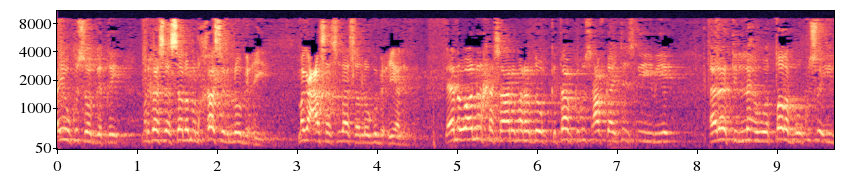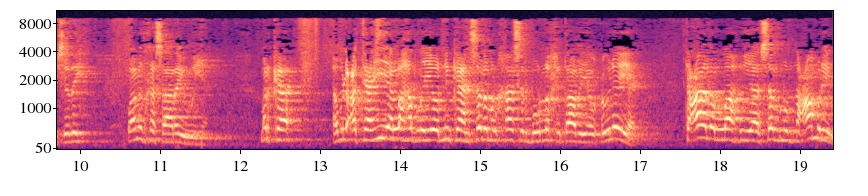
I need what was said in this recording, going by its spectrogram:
ayuu ku soo gatay. Markaasaa salamulkhaasir loo bixiyey. Magacaasaa sidaasaa loogu bixiya leanna waa nin khasaare mar hadduu kitaabka musxafka inta iska iibiyey. Aalaati lahwi watalab uu ku soo iibsaday. Waa mid khasaaray weeyaan. Marka abulcataahiya la hadlayo ninkan salam alkhaasir buu la khitaabaya wuxuu leeyahay tacaala allahu ya salmu bna camrin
